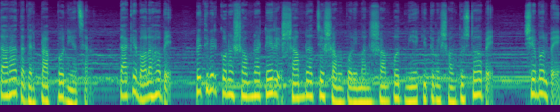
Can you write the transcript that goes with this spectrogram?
তারা তাদের প্রাপ্য নিয়েছেন। তাকে বলা হবে পৃথিবীর কোন সম্রাটের সাম্রাজ্যের সমপরিমাণ সম্পদ নিয়ে কি তুমি সন্তুষ্ট হবে? সে বলবে,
